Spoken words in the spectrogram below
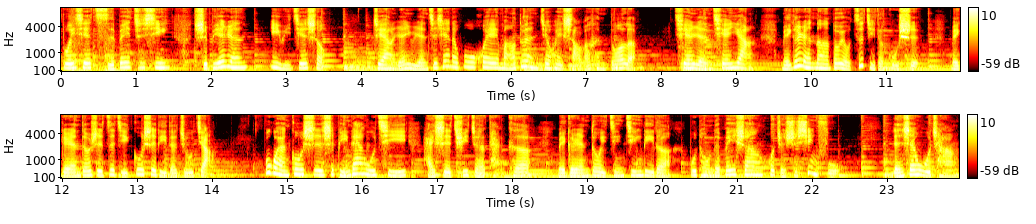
多一些慈悲之心，使别人易于接受。这样人与人之间的误会、矛盾就会少了很多了。千人千样，每个人呢都有自己的故事，每个人都是自己故事里的主角。不管故事是平淡无奇，还是曲折坎坷，每个人都已经经历了不同的悲伤或者是幸福。人生无常，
